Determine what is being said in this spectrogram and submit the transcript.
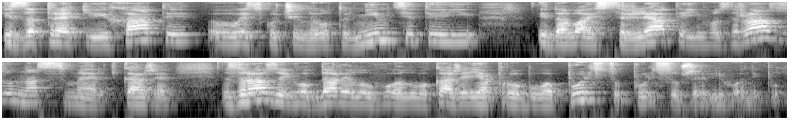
із-за третьої хати вискочили ото німці тії, і давай стріляти його зразу на смерть. Каже, зразу його вдарило в голову. Каже, я пробував пульсу, пульсу вже в його не було.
